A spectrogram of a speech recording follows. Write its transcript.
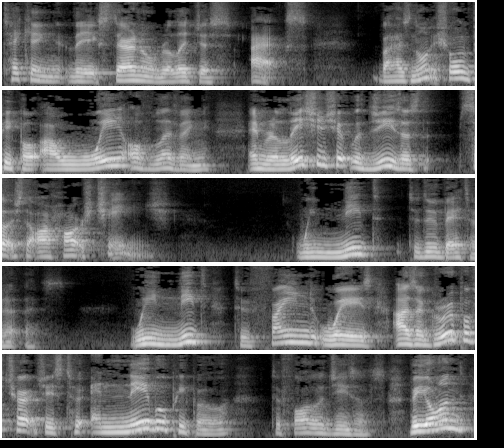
ticking the external religious acts, but has not shown people a way of living in relationship with Jesus such that our hearts change. We need to do better at this. We need to find ways as a group of churches to enable people to follow Jesus beyond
